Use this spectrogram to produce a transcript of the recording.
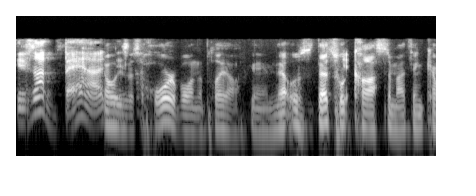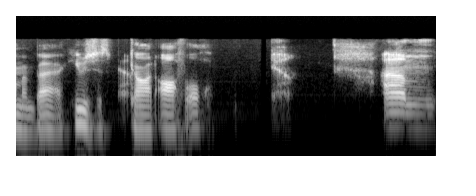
He's not bad. Oh, he was horrible in the playoff game. That was that's what cost him, I think, coming back. He was just Yeah. god awful. Yeah. Um,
